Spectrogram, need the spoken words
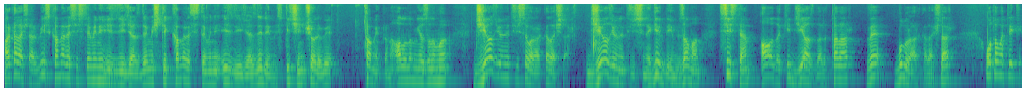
Arkadaşlar biz kamera sistemini izleyeceğiz demiştik. Kamera sistemini izleyeceğiz dediğimiz için şöyle bir tam ekrana alalım yazılımı. Cihaz yöneticisi var arkadaşlar. Cihaz yöneticisine girdiğim zaman sistem ağdaki cihazları tarar ve bulur arkadaşlar. Otomatik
